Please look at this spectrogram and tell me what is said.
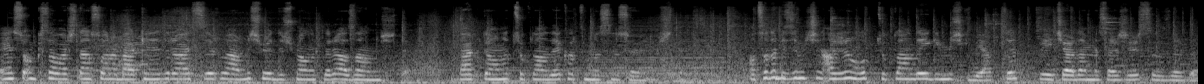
En sonki savaştan sonra Berk'e nedir rahatsızlık vermiş ve düşmanlıkları azalmıştı. Berk de ona Tuklanda'ya katılmasını söylemişti. Ata da bizim için ajan olup Tuklanda'ya girmiş gibi yaptı ve içeriden mesajları sızdırdı.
